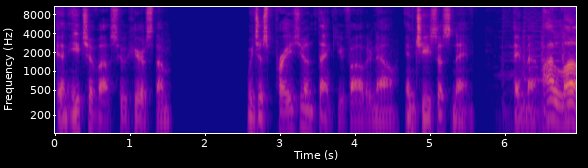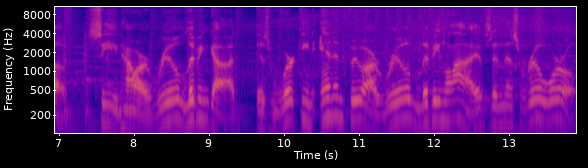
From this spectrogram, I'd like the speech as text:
in each of us who hears them. We just praise you and thank you, Father, now, in Jesus' name. Amen. I love seeing how our real living God is working in and through our real living lives in this real world.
